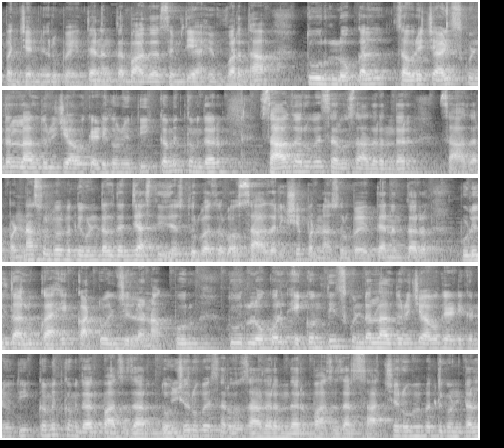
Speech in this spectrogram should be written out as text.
पंच्याण्णव रुपये. त्यानंतर बाजार समिती आहे वर्धा तूर लोकल चौवेचाळीस क्विंटल लाल तुरीची आवक या ठिकाणी होती. कमीत कमी दर सहा हजार रुपये सर्वसाधारण दर सहा हजार पन्नास रुपये प्रति क्विंटल तर जास्तीत जास्त बाजार भाव सहा हजार एकशे पन्नास रुपये. त्यानंतर पुढील तालुका आहे काटोल जिल्हा नागपूर. तूर लोकल एकोणतीस क्विंटल लाल तुरीची आवक या ठिकाणी होती. कमीत कमी दर पाच हजार दोनशे रुपये सर्वसाधारण दर पाच हजार सातशे रुपये प्रति क्विंटल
